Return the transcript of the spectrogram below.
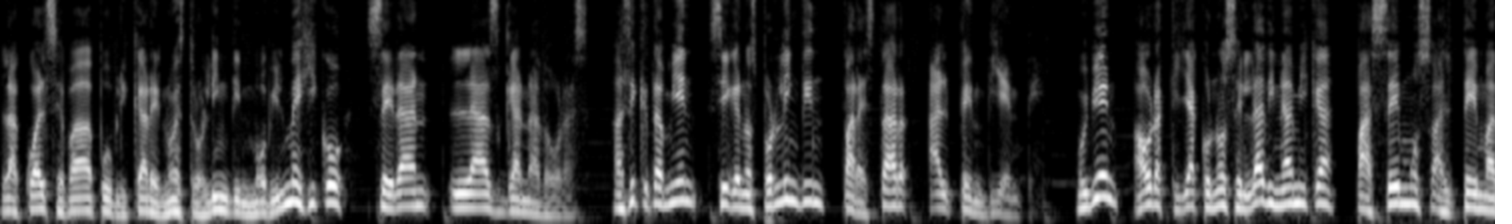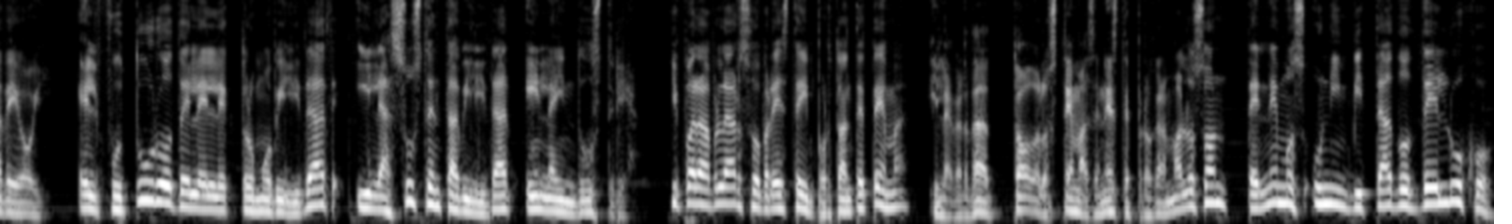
la cual se va a publicar en nuestro LinkedIn Móvil México, serán las ganadoras. Así que también síguenos por LinkedIn para estar al pendiente. Muy bien, ahora que ya conocen la dinámica, pasemos al tema de hoy, el futuro de la electromovilidad y la sustentabilidad en la industria. Y para hablar sobre este importante tema, y la verdad todos los temas en este programa lo son, tenemos un invitado de lujo,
